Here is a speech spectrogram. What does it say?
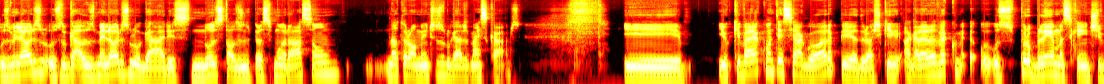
os melhores, os, lugar, os melhores lugares nos Estados Unidos para se morar são naturalmente os lugares mais caros. E, e o que vai acontecer agora, Pedro, acho que a galera vai. Os problemas que a gente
